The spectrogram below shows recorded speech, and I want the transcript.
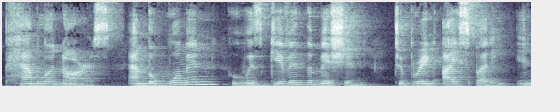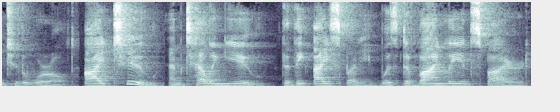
Pamela Norris, am the woman who was given the mission to bring Ice Buddy into the world. I too am telling you that the Ice Buddy was divinely inspired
